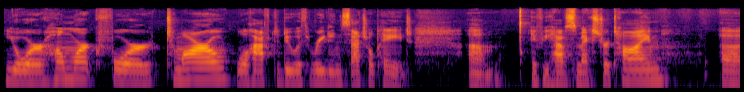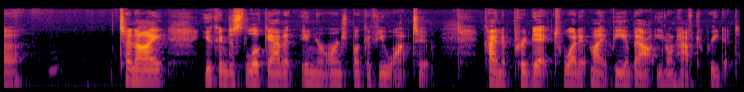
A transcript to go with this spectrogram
your homework for tomorrow will have to do with reading Satchel Paige. Um, if you have some extra time uh, tonight, you can just look at it in your orange book if you want to. Kind of predict what it might be about. You don't have to read it.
